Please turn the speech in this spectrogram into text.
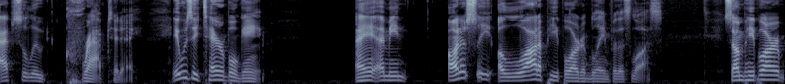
absolute crap today. It was a terrible game. I, I mean, honestly, a lot of people are to blame for this loss. Some people are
